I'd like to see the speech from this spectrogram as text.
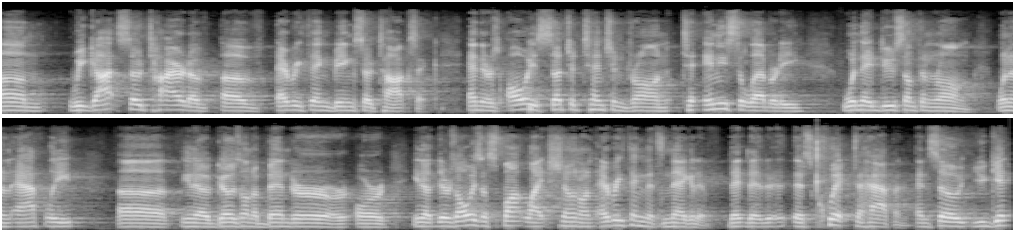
um, we got so tired of of everything being so toxic, and there's always such attention drawn to any celebrity when they do something wrong. When an athlete, uh, you know, goes on a bender, or or you know, there's always a spotlight shown on everything that's negative, that, that that's quick to happen, and so you get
